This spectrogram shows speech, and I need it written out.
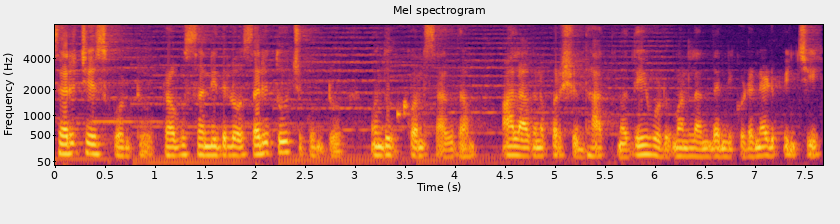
సరి చేసుకుంటూ ప్రభు సన్నిధిలో సరితూచుకుంటూ ముందుకు కొనసాగుదాం. అలాగన పరిశుద్ధాత్మ దేవుడు మనలందరినీ కూడా నడిపించి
